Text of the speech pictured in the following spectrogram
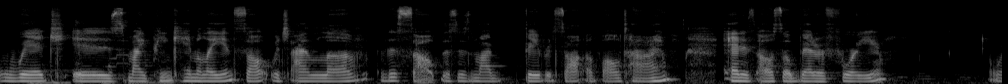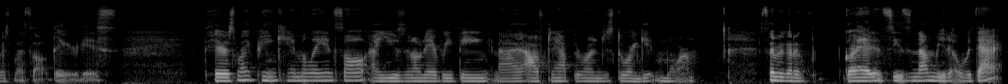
which is my pink Himalayan salt, which I love this salt. This is my favorite salt of all time, and it's also better for you. Where's my salt? There it is. There's my pink Himalayan salt. I use it on everything, and I often have to run to the store and get more. So we're going to go ahead and season our meat up with that.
